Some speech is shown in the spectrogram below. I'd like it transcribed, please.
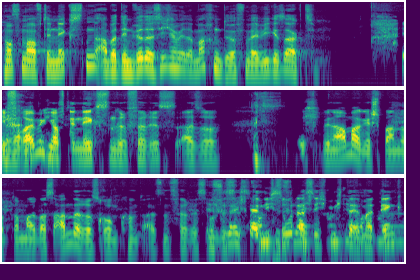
Hoffen wir auf den nächsten, aber den wird er sicher wieder machen dürfen, weil wie gesagt. Ich freue mich auf den nächsten Verriss. Also ich bin auch mal gespannt, ob da mal was anderes rumkommt als ein Verriss. Und es ist ja nicht so, dass ich mich da immer denke,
